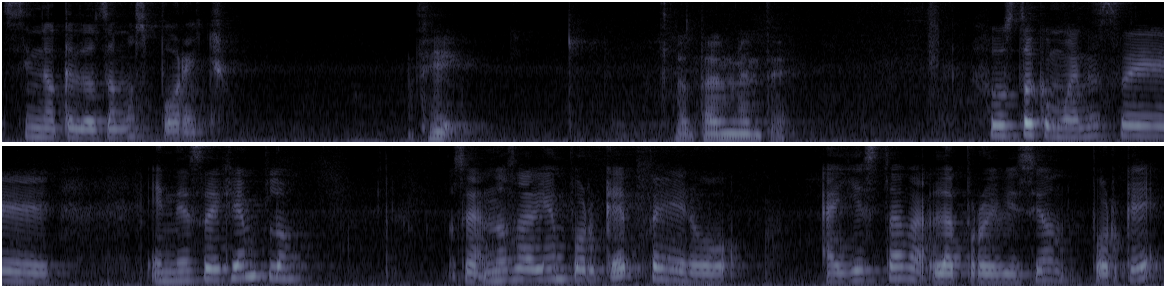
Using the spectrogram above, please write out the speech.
sino que los damos por hecho. Sí, totalmente. Justo como en ese, en ese ejemplo. O sea, no sabían por qué, pero ahí estaba la prohibición. ¿Por qué?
